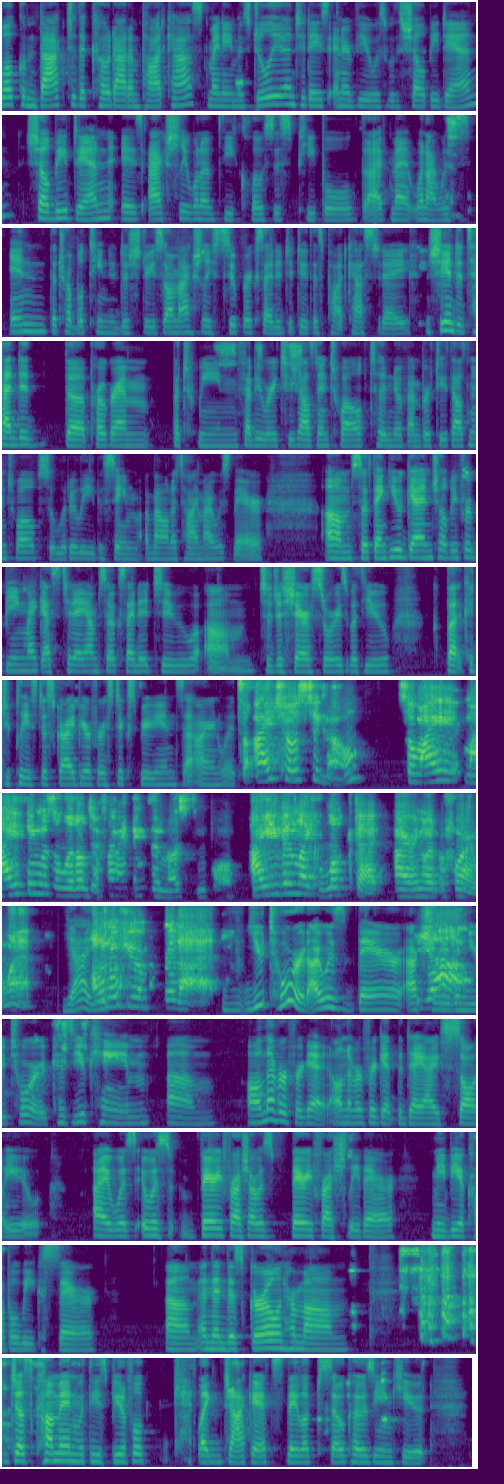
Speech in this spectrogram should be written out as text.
welcome back to the Code Adam podcast. My name is Julia, and today's interview is with Shelby Dan. Shelby Dan is actually one of the closest people that I've met when I was in the troubled teen industry, so I'm actually super excited to do this podcast today. She had attended the program between February 2012 to November 2012, so literally the same amount of time I was there. Um, so thank you again, Shelby, for being my guest today. I'm so excited to um, to just share stories with you but could you please describe your first experience at Ironwood? So I chose to go. So my my thing was a little different, I think, than most people. I even like looked at Ironwood before I went. Yeah, you, I don't know if you remember that. You toured. I was there actually yeah. when you toured because you came. Um, I'll never forget. I'll never forget the day I saw you. I was. It was very fresh. I was very freshly there. Maybe a couple weeks there. Um, and then this girl and her mom just come in with these beautiful like jackets. They looked so cozy and cute,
